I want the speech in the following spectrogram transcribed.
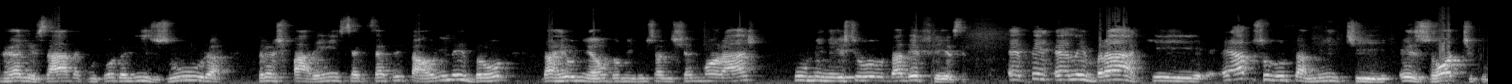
realizada com toda lisura, transparência, etc. E, tal. e lembrou da reunião do ministro Alexandre Moraes com o ministro da Defesa é, é lembrar que é absolutamente exótico,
